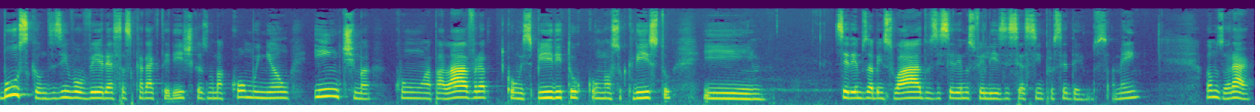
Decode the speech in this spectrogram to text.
buscam desenvolver essas características numa comunhão íntima com a palavra, com o Espírito, com o nosso Cristo e seremos abençoados e seremos felizes se assim procedermos. Amém? Vamos orar?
